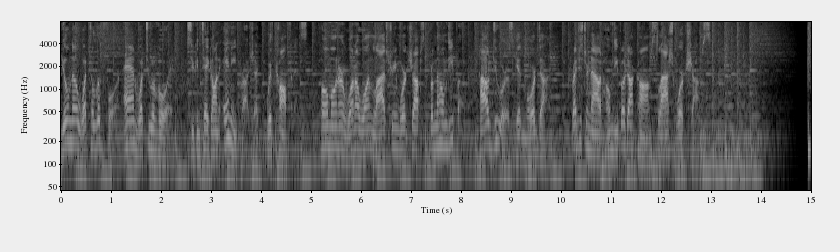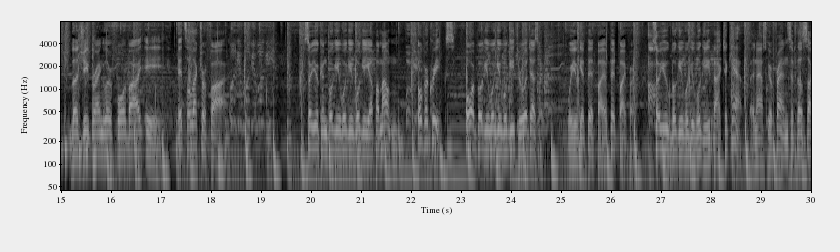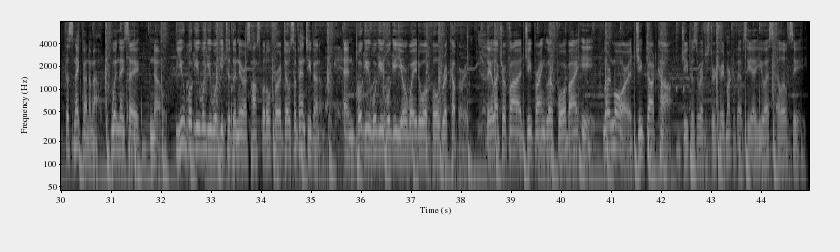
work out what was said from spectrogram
You'll know what to look for and what to avoid so you can take on any project with confidence. Homeowner 101 live stream workshops from the Home Depot. How doers get more done. Register now at homedepot.com/slash workshops. The Jeep Wrangler 4xE. It's electrified. So you can boogie woogie woogie up a mountain, over creeks, or boogie woogie woogie through a desert. Where you get bit by a pit viper. So you boogie woogie woogie back to camp and ask your friends if they'll suck the snake venom out. When they say no, you boogie woogie woogie to the nearest hospital for a dose of antivenom and boogie woogie woogie your way to a full recovery. The electrified Jeep Wrangler 4xE. Learn more at Jeep.com. Jeep is a registered trademark of FCA US LLC.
